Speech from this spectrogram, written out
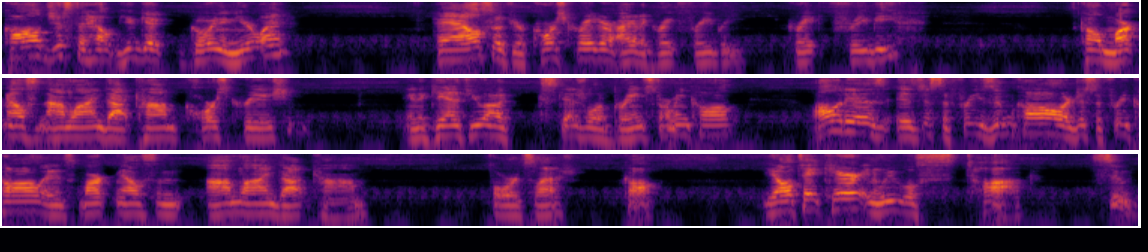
call just to help you get going in your way. Hey, I also, if you're a course creator, I got a great freebie, great freebie. It's called marknelsononline.com course creation. And again, if you want to schedule a brainstorming call, all it is is just a free Zoom call or just a free call, and it's marknelsononline.com forward slash call. Y'all take care, and we will talk soon.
